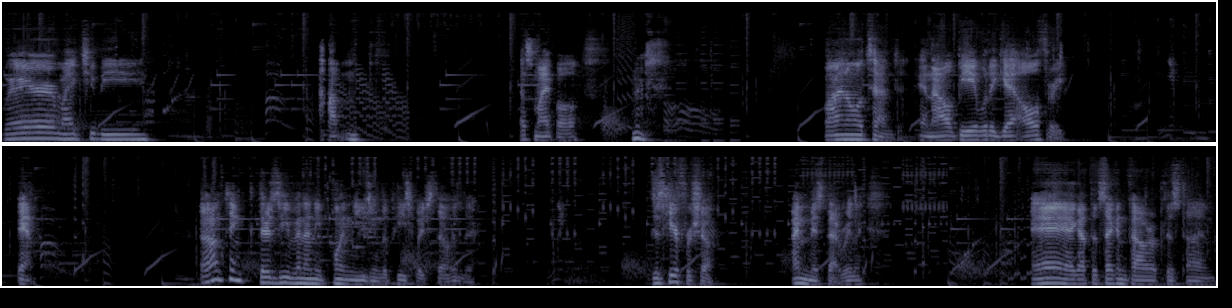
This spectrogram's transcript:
Where might you be? Um, that's my fault. Final attempt, and I'll be able to get all three. I don't think there's even any point in using the P-switch though, is there? Just here for show. I missed that, really. Hey, I got the second power up this time.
